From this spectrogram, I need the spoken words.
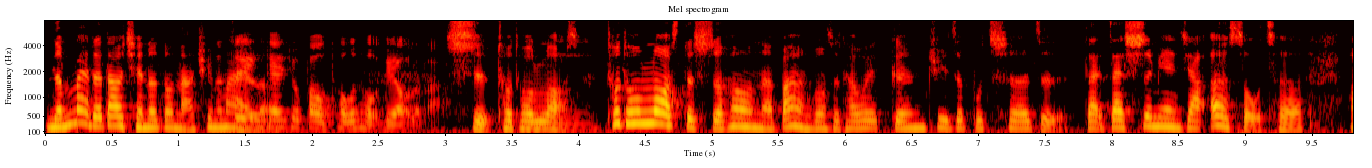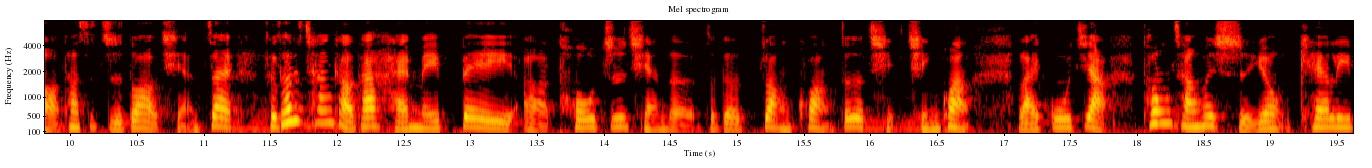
能卖得到钱的都拿去卖了。应该就报 total 掉了吧？是 total loss，total loss 的时候呢，保险公司他会根据这部车子在在市面价二手车，哦，它是值多少钱，在可它是参考它还没被呃偷之前。的这个状况，这个情情况来估价，通常会使用 Kelley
